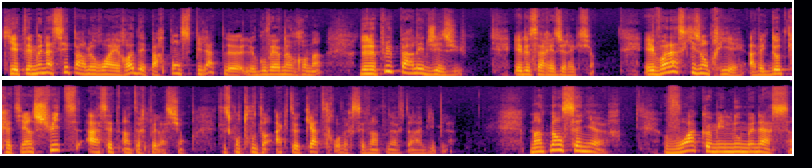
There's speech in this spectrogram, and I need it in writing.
qui étaient menacés par le roi Hérode et par Ponce Pilate, le, gouverneur romain, de ne plus parler de Jésus et de sa résurrection. Et voilà ce qu'ils ont prié avec d'autres chrétiens suite à cette interpellation. C'est ce qu'on trouve dans Acte 4 au verset 29 dans la Bible. Maintenant, Seigneur, vois comme ils nous menacent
